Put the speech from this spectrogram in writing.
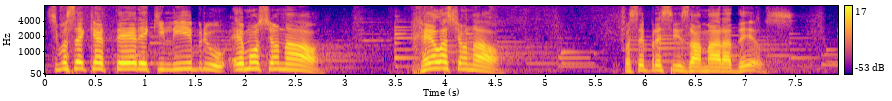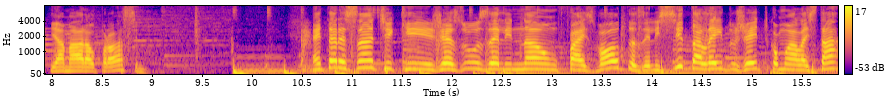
se você quer ter equilíbrio emocional, relacional, você precisa amar a Deus e amar ao próximo. É interessante que Jesus ele não faz voltas, ele cita a lei do jeito como ela está.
